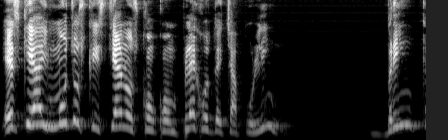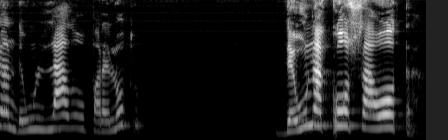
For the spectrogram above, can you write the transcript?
es que hay muchos cristianos con complejos de chapulín. Brincan de un lado para el otro, de una cosa a otra,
